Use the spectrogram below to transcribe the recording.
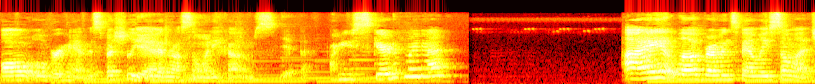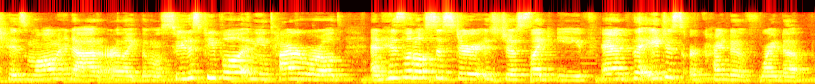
all over him, especially Yeah. even Russell when he comes. Yeah. Are you scared of my dad? I love Brevin's family so much. His mom and dad are like the most sweetest people in the entire world, and his little sister is just like Eve. And the ages are kind of lined up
